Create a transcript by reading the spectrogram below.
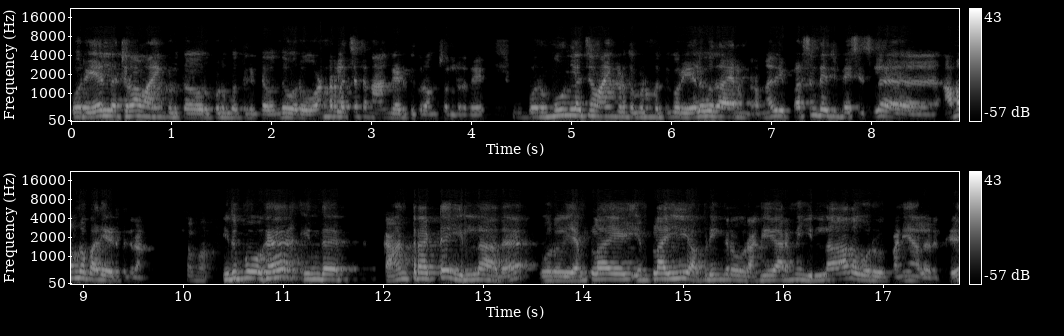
ஒரு ஏழு லட்ச ரூபாய் வாங்கி கொடுத்த ஒரு குடும்பத்துக்கிட்ட வந்து ஒரு ஒன்றரை லட்சத்தை நாங்க எடுத்துக்கிறோம் சொல்றது. ஒரு மூணு லட்சம் வாங்கி கொடுத்த குடும்பத்துக்கு ஒரு எழுபதாயிரம்ன்ற மாதிரி பர்சன்டேஜ் பேசிஸ்ல அவங்க பாதி எடுத்துக்கிறாங்க. இது போக இந்த கான்ட்ராக்டே இல்லாத ஒரு எம்ப்ளாயி எம்ப்ளாயி அப்படிங்கிற ஒரு அங்கீகாரமே இல்லாத ஒரு பணியாளருக்கு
